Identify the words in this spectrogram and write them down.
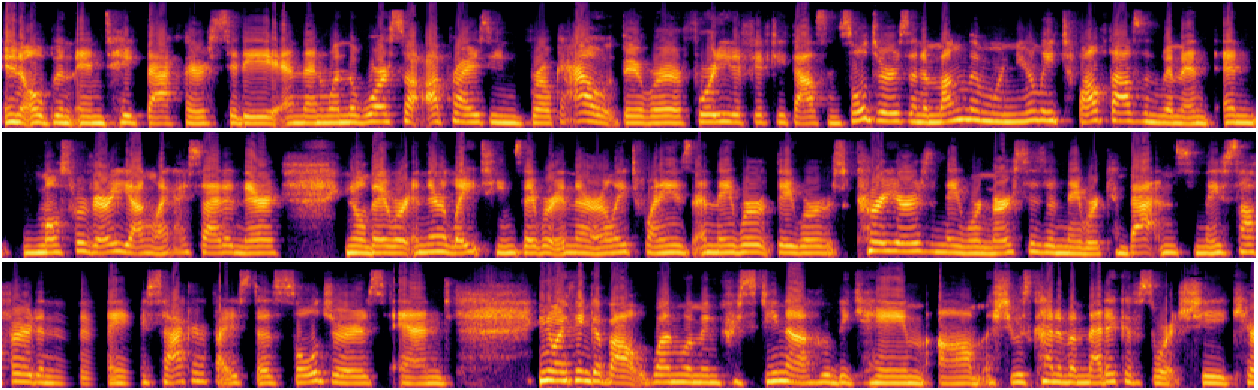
and open and take back their city. And then when the Warsaw Uprising broke out, there were 40 to 50,000 soldiers, and among them were nearly 12,000 women, and most were very young, like I said, and they're, you know, they were in their late teens, they were in their early 20s, and they were they were couriers and they were nurses and they were combatants and they suffered and they sacrificed as soldiers. And, you know, I think about one woman, Christina, who became um, she was kind of a medic of sorts. She carried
